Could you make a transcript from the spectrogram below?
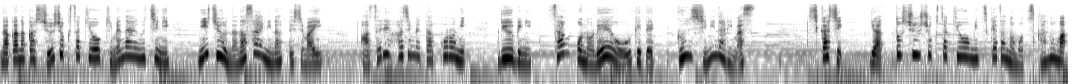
なかなか就職先を決めないうちに27歳になってしまい焦り始めた頃に劉備に3個の礼を受けて軍師になります。しかしやっと就職先を見つけたのもつかの間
